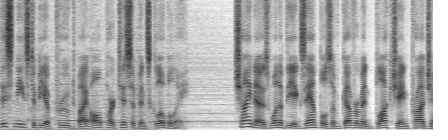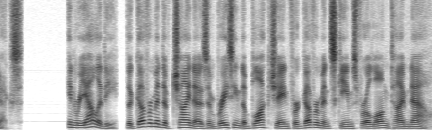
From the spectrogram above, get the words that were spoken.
This needs to be approved by all participants globally. China is one of the examples of government blockchain projects. In reality, the government of China is embracing the blockchain for government schemes for a long time now.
